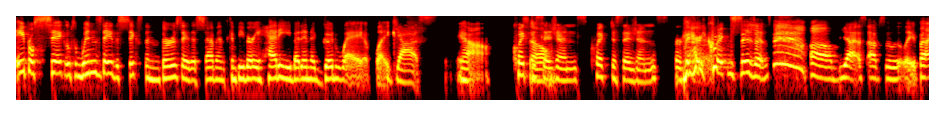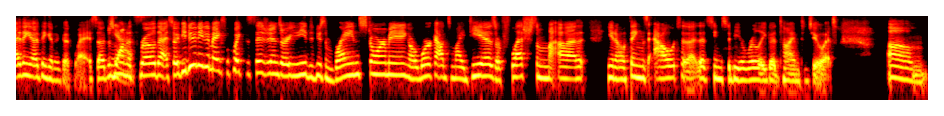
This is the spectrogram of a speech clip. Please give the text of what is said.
April 6th, Wednesday the 6th and Thursday the 7th can be very heady, but in a good way of like, yes. Yeah. Quick so, decisions, quick decisions for very sure. quick decisions. Um, yes, absolutely. But I think, I think in a good way. So just yes. want to throw that. So if you do need to make some quick decisions or you need to do some brainstorming or work out some ideas or flesh some, uh, you know, things out, uh, that seems to be a really good time to do it. Um,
